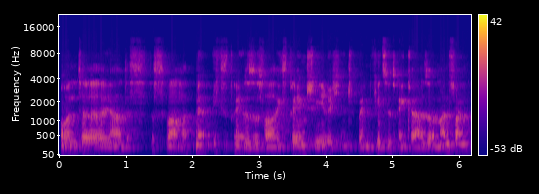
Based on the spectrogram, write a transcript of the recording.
Und äh, ja, das, das war, hat mir extrem, also es war extrem schwierig, entsprechend viel zu trinken. Also am Anfang,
